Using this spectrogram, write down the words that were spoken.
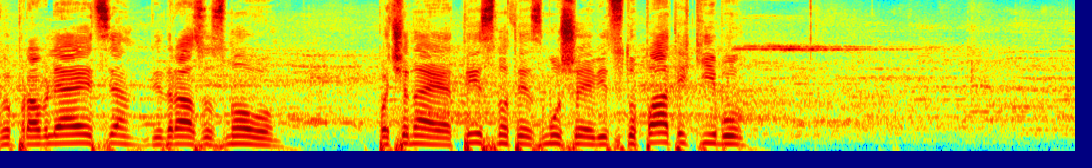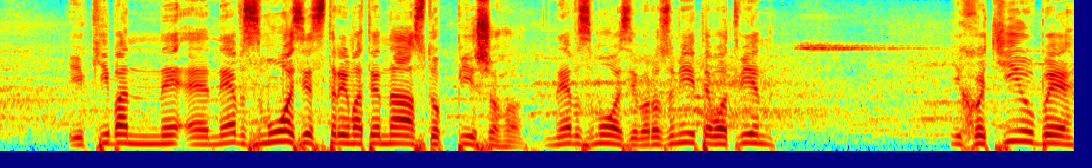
виправляється, відразу знову починає тиснути, змушує відступати Кібу. І Кіба не, е, не в змозі стримати наступ пішого. Не в змозі. Ви розумієте, от він і хотів би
